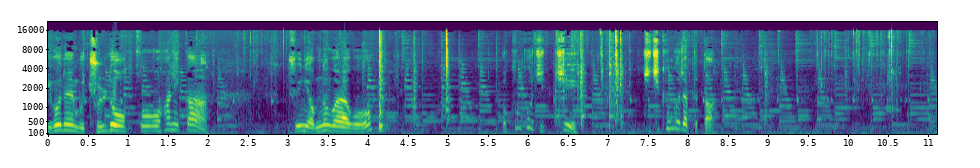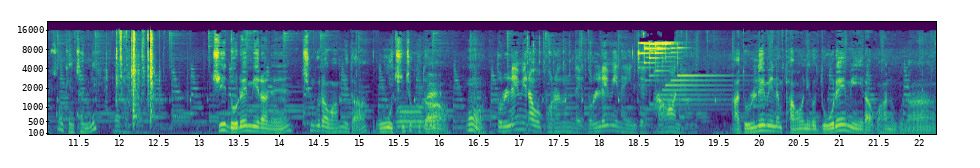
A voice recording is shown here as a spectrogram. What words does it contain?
이거는 뭐 줄도 없고 하니까 주인이 없는 거라고. 어, 큰 거 지치. 지치 큰 거 잡혔다. 손 괜찮니? 네, 괜찮아요. 쥐 노래미라는 친구라고 합니다. 오, 진짜 크다. 어. 놀래미라고 부르는데 놀래미는 이제 방언이에요. 아 놀래미는 방언이고 노래미라고 하는구나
